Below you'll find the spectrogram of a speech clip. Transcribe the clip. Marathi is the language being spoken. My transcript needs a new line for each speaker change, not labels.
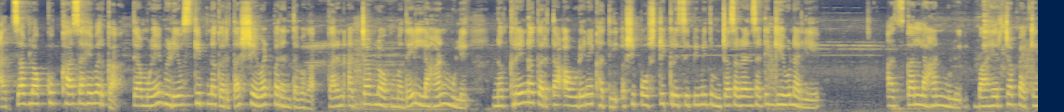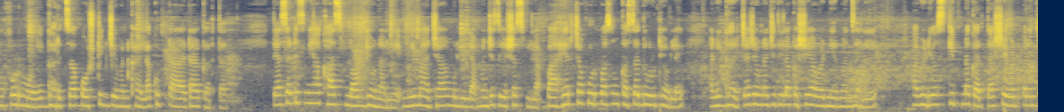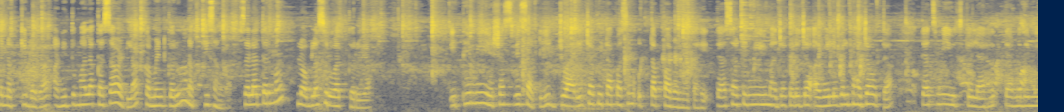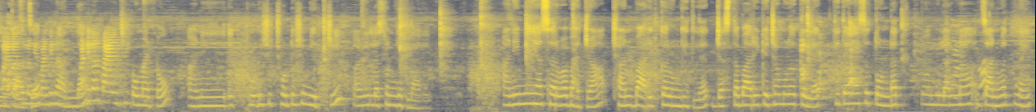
आजचा व्लॉग खूप खास आहे बरं का? त्यामुळे व्हिडिओ स्किप न करता शेवटपर्यंत बघा. कारण आजच्या व्लॉगमध्ये लहान मुले नखरे न करता आवडीने खातील अशी पौष्टिक रेसिपी मी तुमच्या सगळ्यांसाठी घेऊन आली आहे आजकाल लहान मुले बाहेरच्या पॅकिंग फूडमुळे घरचं पौष्टिक जेवण खायला खूप टाळाटाळ करतात. त्यासाठीच मी हा खास व्लॉग घेऊन आली आहे मी माझ्या मुलीला म्हणजेच यशस्वीला बाहेरच्या फूडपासून कसं दूर ठेवलं आहे आणि घरच्या जेवणाची तिला कशी आवड निर्माण झाली आहे हा व्हिडिओ स्किप न करता शेवटपर्यंत नक्की बघा आणि तुम्हाला कसा वाटला कमेंट करून नक्की सांगा. चला तर मग व्लॉगला सुरुवात करूया. इथे मी यशस्वीसाठी ज्वारीच्या पिठापासून उत्तप्पा बनवत आहे. त्यासाठी मी माझ्याकडे ज्या अवेलेबल भाज्या होत्या त्याच मी यूज केल्या आहेत. त्यामध्ये मी गाजर कांदा टोमॅटो आणि एक थोडीशी छोटीशी मिरची आणि लसूण घेतला आहे. आणि मी ह्या सर्व भाज्या छान बारीक करून घेतल्यात. जास्त बारीक याच्यामुळं केल्यात की त्या असं तोंडात मुलांना जाणवत नाही.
